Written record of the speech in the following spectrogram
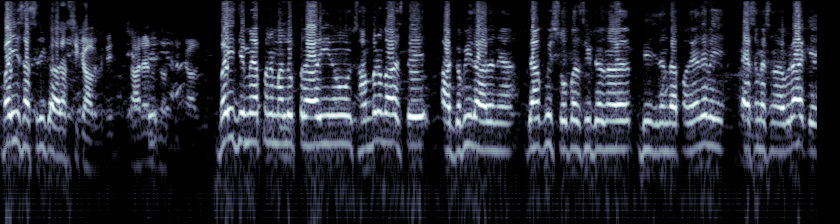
ਬਾਈ ਸਤਿ ਸ੍ਰੀ ਅਕਾਲ। ਸਤਿ ਸ਼੍ਰੀ ਅਕਾਲ ਵੀਰੇ ਸਾਰਿਆਂ ਨੂੰ ਸਤਿ ਸ਼੍ਰੀ ਅਕਾਲ ਜੀ। ਬਾਈ ਜਿਵੇਂ ਆਪਾਂ ਨੇ ਮੰਨ ਲਓ ਪਰਾਲੀ ਨੂੰ ਸਾਂਭਣ ਵਾਸਤੇ ਅੱਗ ਵੀ ਲਾ ਦਿੰਦੇ ਆ ਜਾਂ ਕੋਈ ਸੁਪਰ ਸੀਡਰ ਨਾਲ ਬੀਜ ਦਿੰਦਾ ਆਪਾਂ ਕਹਿੰਦੇ ਵੀ ਐਸਐਮਐਸ ਨਾਲ ਬਣਾ ਕੇ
